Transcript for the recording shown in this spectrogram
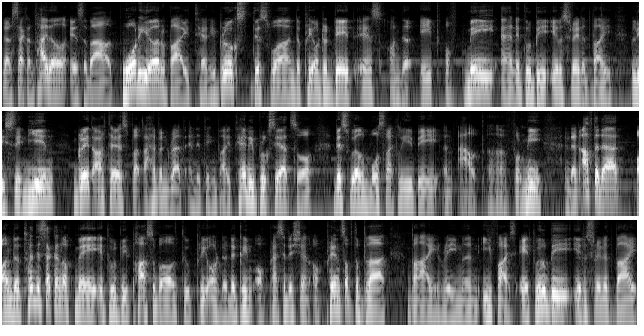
their second title is about Warrior by Terry Brooks. This one, the pre-order date is on the 8th of May and it will be illustrated by Lee Sin Yin. Great artist, but I haven't read anything by Terry Brooks yet, so this will most likely be an out uh, for me. And then after that, on the 22nd of May, it will be possible to pre-order the Grim Oak Press edition of Prince of the Blood by Raymond Efice. It will be illustrated by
